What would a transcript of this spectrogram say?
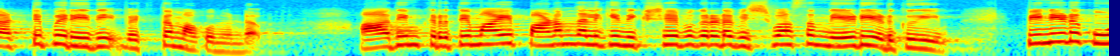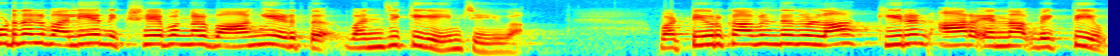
തട്ടിപ്പ് രീതി വ്യക്തമാക്കുന്നുണ്ട്. ആദ്യം കൃത്യമായി പണം നൽകി നിക്ഷേപകരുടെ വിശ്വാസം നേടിയെടുക്കുകയും പിന്നീട് കൂടുതൽ വലിയ നിക്ഷേപങ്ങൾ വാങ്ങിയെടുത്ത് വഞ്ചിക്കുകയും ചെയ്യുക. വട്ടിയൂർക്കാവിൽ നിന്നുള്ള കിരൺ ആർ എന്ന വ്യക്തിയും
